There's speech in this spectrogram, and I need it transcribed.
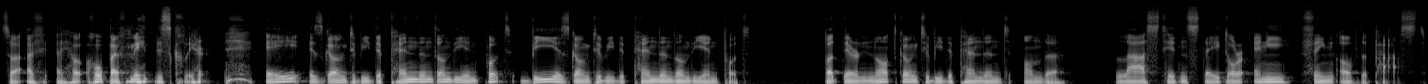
so I've, i ho hope I've made this clear. A is going to be dependent on the input. B is going to be dependent on the input, but they're not going to be dependent on the last hidden state or anything of the past.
